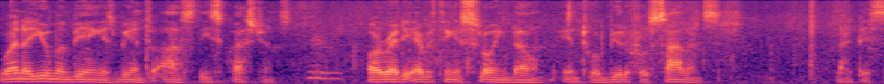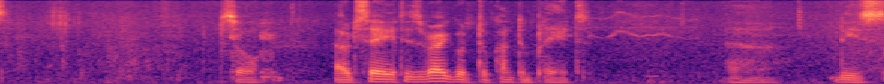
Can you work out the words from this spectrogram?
When a human being is beginning to ask these questions, mm. already everything is slowing down into a beautiful silence like this. So I would say it is very good to contemplate uh, these,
